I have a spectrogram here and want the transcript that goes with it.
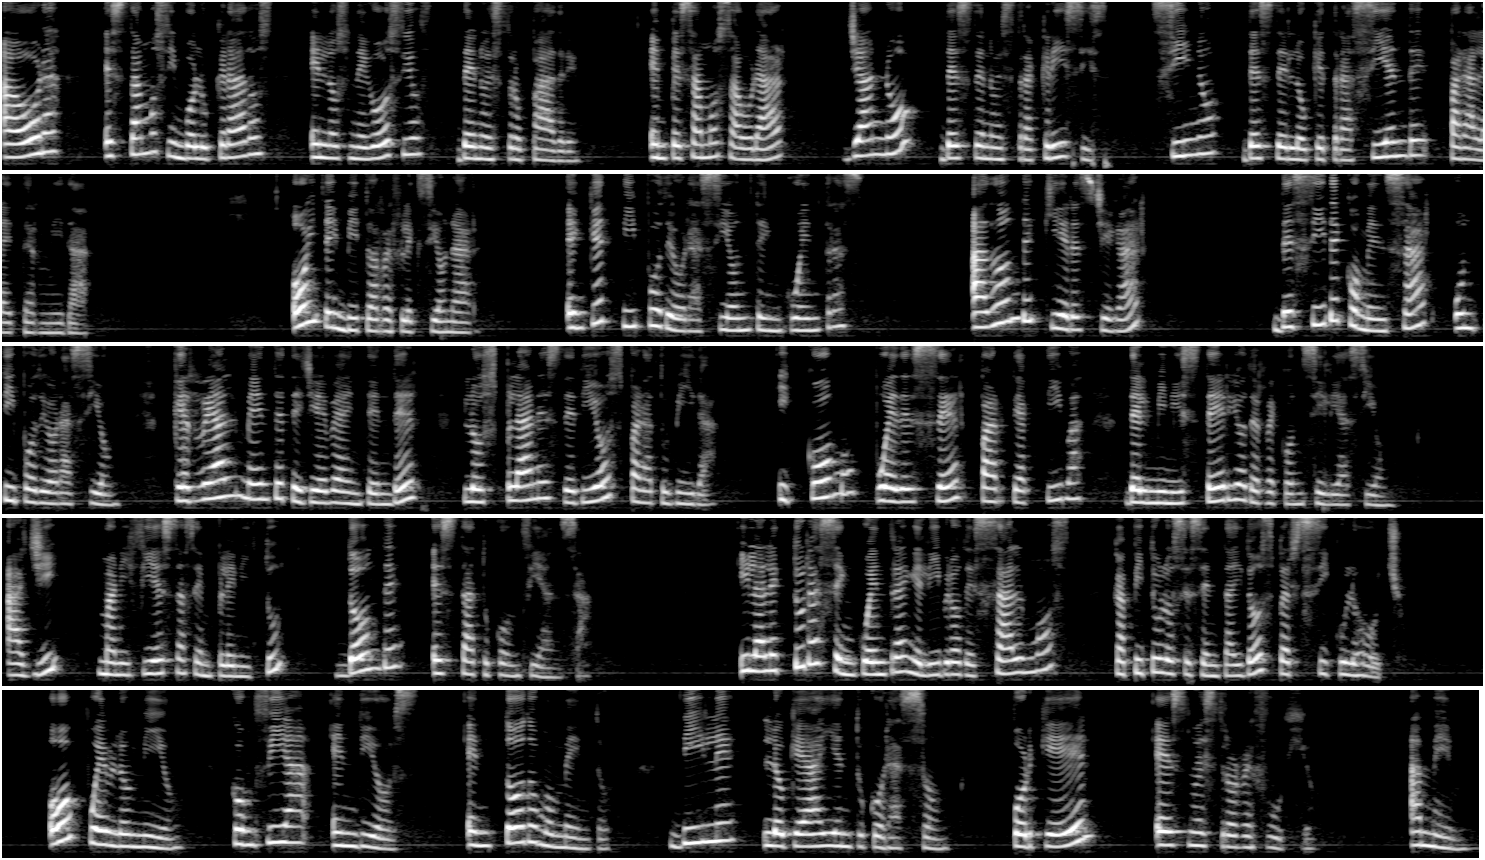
Ahora estamos involucrados en los negocios de nuestro Padre. Empezamos a orar ya no desde nuestra crisis, sino desde lo que trasciende para la eternidad. Hoy te invito a reflexionar. ¿En qué tipo de oración te encuentras? ¿A dónde quieres llegar? Decide comenzar un tipo de oración que realmente te lleve a entender los planes de Dios para tu vida y cómo puedes ser parte activa del Ministerio de Reconciliación. Allí manifiestas en plenitud dónde está tu confianza. Y la lectura se encuentra en el libro de Salmos, capítulo 62, versículo 8. Oh pueblo mío, confía en Dios en todo momento. Dile lo que hay en tu corazón, porque Él es nuestro refugio. Amén.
